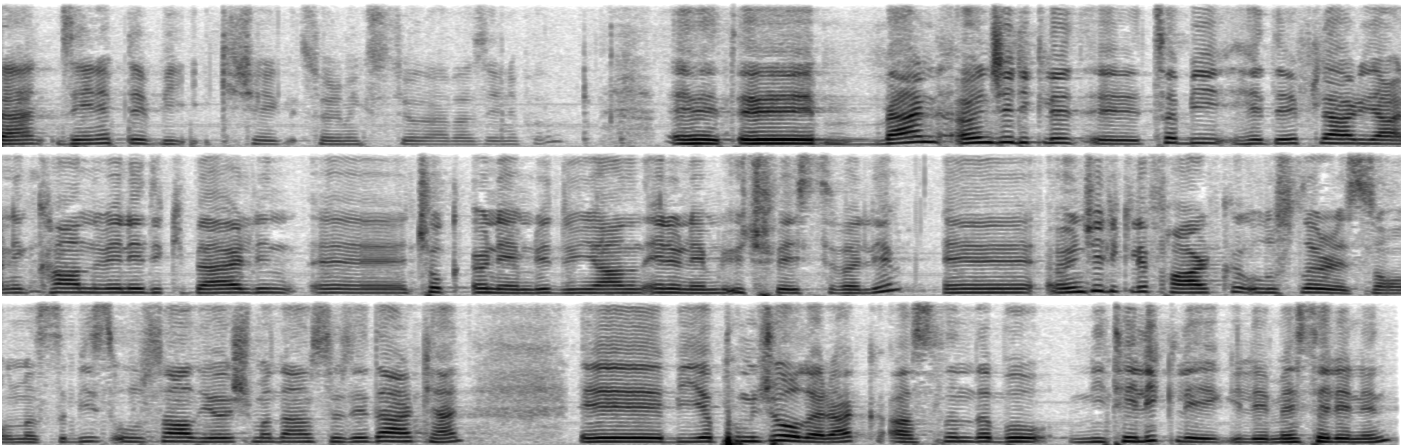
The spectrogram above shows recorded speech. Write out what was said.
Ben Zeynep de bir iki şey söylemek istiyor galiba Zeynep Hanım. Evet, e, ben öncelikle e, tabii hedefler yani Cannes, Venedik, Berlin e, çok önemli. Dünyanın en önemli üç festivali. E, öncelikle farkı uluslararası olması. Biz ulusal yarışmadan söz ederken e, bir yapımcı olarak aslında bu nitelikle ilgili meselenin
